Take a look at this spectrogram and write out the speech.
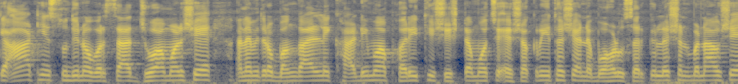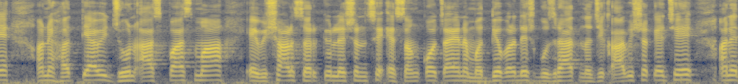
કે આઠ ઇંચ સુધીનો વરસાદ જોવા મળશે અને મિત્રો બંગાળની ખાડીમાં ફરીથી સિસ્ટમો છે, એ સક્રિય થશે અને બહોળું સર્ક્યુલેશન બનાવશે અને સત્યાવીસ જૂન આસપાસમાં એ વિશાળ સર્ક્યુલેશન છે, એ સંકોચાય અને મધ્યપ્રદેશ, ગુજરાત નજીક આવી શકે છે અને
